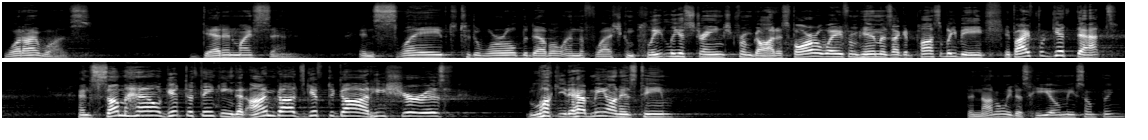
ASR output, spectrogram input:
what I was, dead in my sin, enslaved to the world, the devil, and the flesh, completely estranged from God, as far away from Him as I could possibly be, if I forget that and somehow get to thinking that I'm God's gift to God, He sure is lucky to have me on His team, then not only does He owe me something,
